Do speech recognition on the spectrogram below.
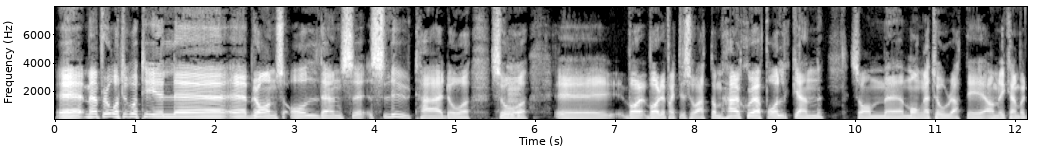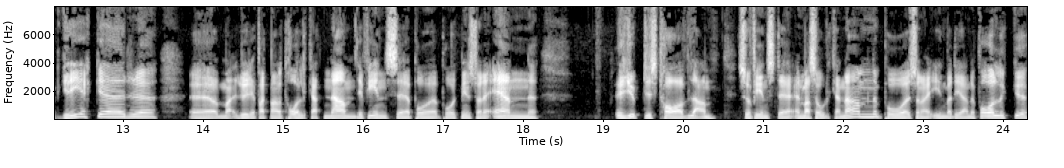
Eh, men för att återgå till eh, eh bronsålderns slut här då, så mm. eh, var, var, det faktiskt så att de här sjöfolken, som eh, många tror att det, ja, det kan ha varit greker, det är för att man har tolkat namn, det finns på, på åtminstone en egyptisk tavla så finns det en massa olika namn på sådana här invaderande folk eh,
